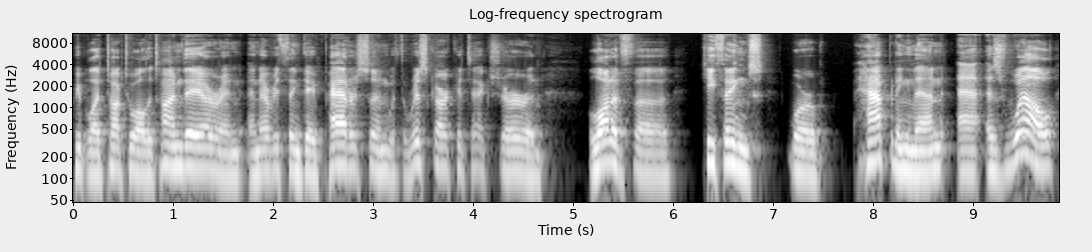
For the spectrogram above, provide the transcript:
people I talked to all the time there, and and everything. Dave Patterson with the RISC architecture, and a lot of uh, key things were happening then, as well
